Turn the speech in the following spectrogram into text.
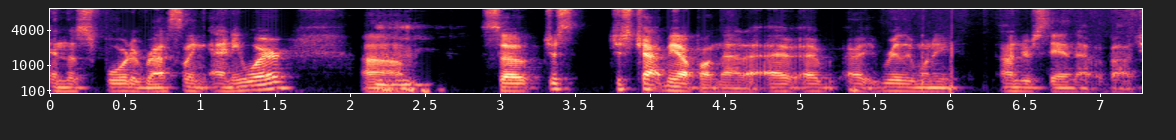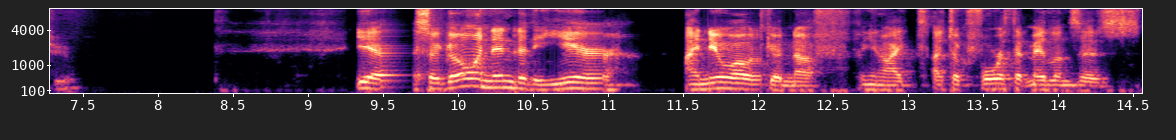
in the sport of wrestling anywhere. Um, Mhm. So just just chat me up on that. I I, I really want to understand that about you. Yeah. So going into the year, I knew I was good enough. You know, I, I took fourth at Midlands as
